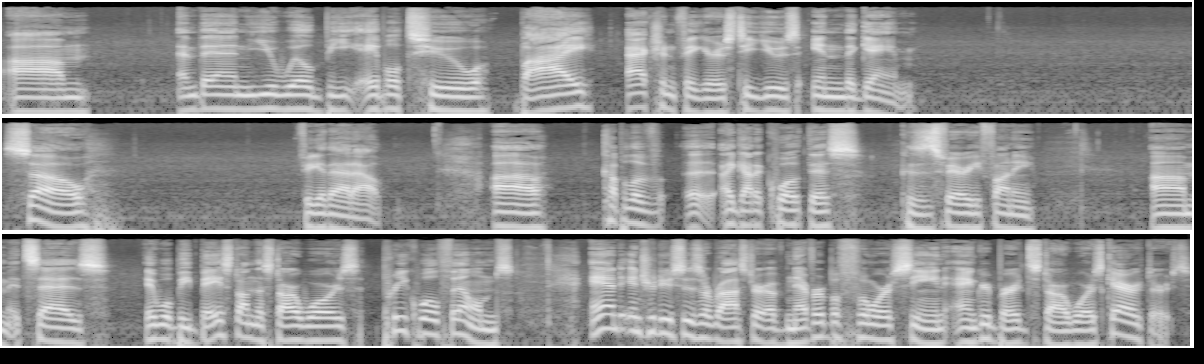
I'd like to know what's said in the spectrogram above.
Um, and then you will be able to buy action figures to use in the game. So, figure that out. A uh, couple of uh, I got to quote this because it's very funny. Um, it says it will be based on the Star Wars prequel films and introduces a roster of never before seen Angry Birds Star Wars characters.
